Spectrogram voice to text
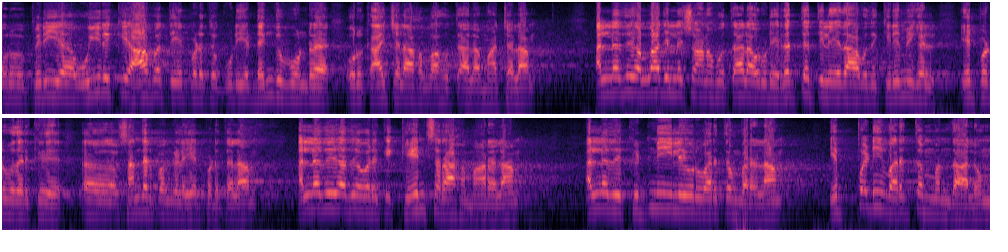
ஒரு பெரிய உயிருக்கு ஆபத்தை ஏற்படுத்தக்கூடிய டெங்கு போன்ற ஒரு காய்ச்சலாக அல்லாஹு தாலா மாற்றலாம். அல்லது அல்லா ஜல்லஷானஹுத்தால் அவருடைய இரத்தத்தில் ஏதாவது கிருமிகள் ஏற்படுவதற்கு சந்தர்ப்பங்களை ஏற்படுத்தலாம். அல்லது அது அவருக்கு கேன்சராக மாறலாம். அல்லது கிட்னியிலே ஒரு வருத்தம் வரலாம். எப்படி வருத்தம் வந்தாலும்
